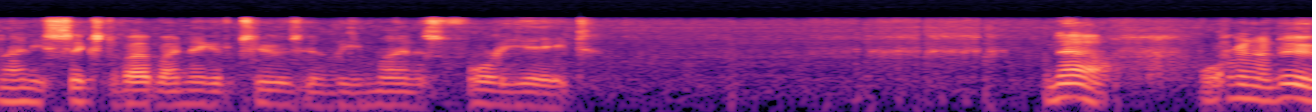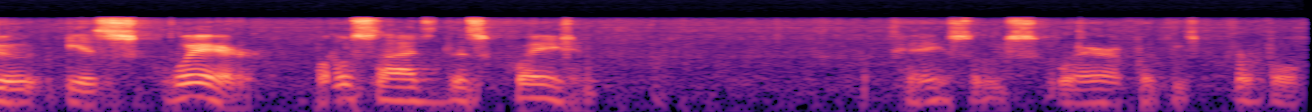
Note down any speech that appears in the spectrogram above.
96 divided by negative 2 is going to be minus 48. Now, what we're going to do is square both sides of this equation. Okay, so we square, I put these purple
